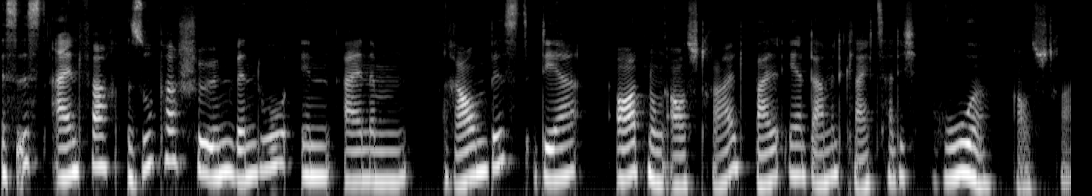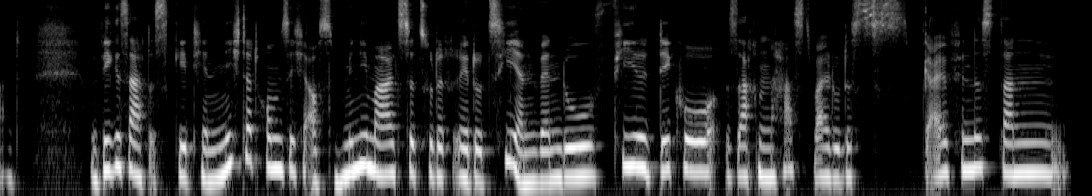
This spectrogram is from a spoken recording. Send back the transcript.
es ist einfach super schön, wenn du in einem Raum bist, der Ordnung ausstrahlt, weil er damit gleichzeitig Ruhe ausstrahlt. Und wie gesagt, es geht hier nicht darum, sich aufs Minimalste zu reduzieren. Wenn du viel Deko-Sachen hast, weil du das geil findest, dann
